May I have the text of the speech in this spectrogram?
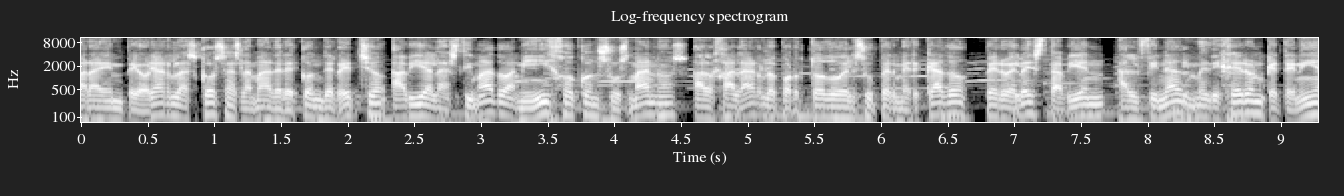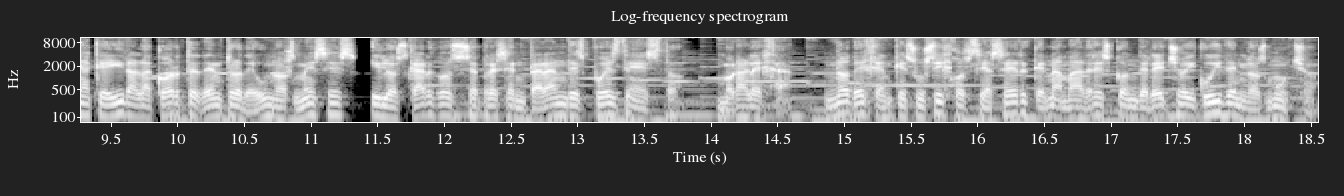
Para empeorar las cosas la madre con derecho había lastimado a mi hijo con sus manos al jalarlo por todo el supermercado, pero él está bien, al final me dijeron que tenía que ir a la corte dentro de unos meses, y los cargos se presentarán después de esto. Moraleja, no dejen que sus hijos se acerquen a madres con derecho y cuídenlos mucho.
